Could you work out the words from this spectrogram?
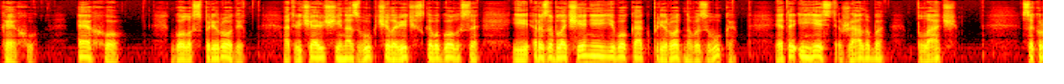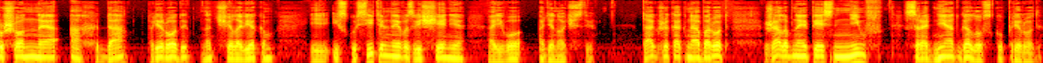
к эху. Эхо — голос природы, отвечающий на звук человеческого голоса и разоблачение его как природного звука — это и есть жалоба, плач, сокрушенная ахда природы над человеком и искусительное возвещение о его одиночестве. Так же, как наоборот, жалобная песнь нимф сродни отголоску природы.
